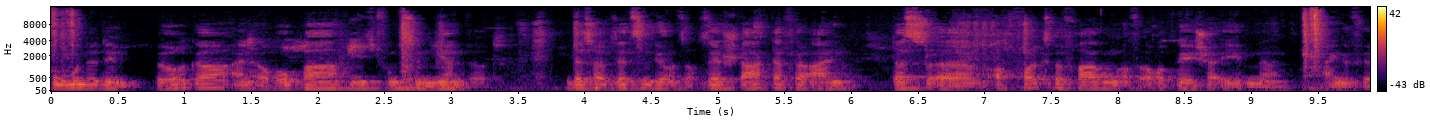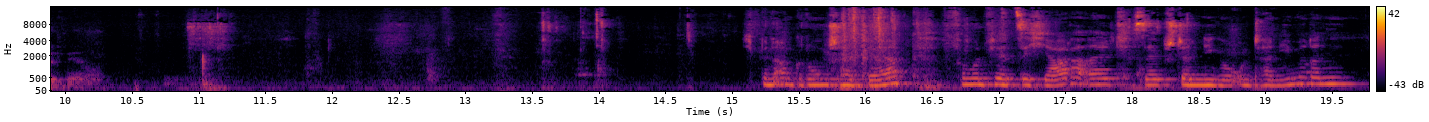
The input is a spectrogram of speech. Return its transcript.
ohne den Bürger ein Europa nicht funktionieren wird. Und deshalb setzen wir uns auch sehr stark dafür ein, dass äh, auch Volksbefragungen auf europäischer Ebene eingeführt werden. Ich bin Anke Schalberg, 45 Jahre alt, selbstständige Unternehmerin,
